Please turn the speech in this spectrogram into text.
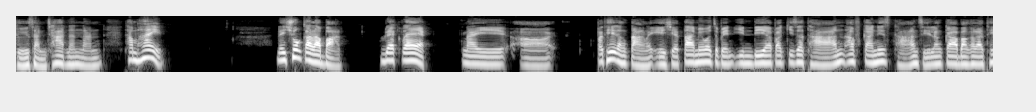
ถือสัญชาตินั้นๆทำให้ในช่วงการระบาดแรก ๆ ในประเทศต่างๆ ในเอเชียใต้ไม่ว่าจะเป็นอินเดีย ปากีสถาน อัฟกานิสถานศรีลังกาบังคลาเท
